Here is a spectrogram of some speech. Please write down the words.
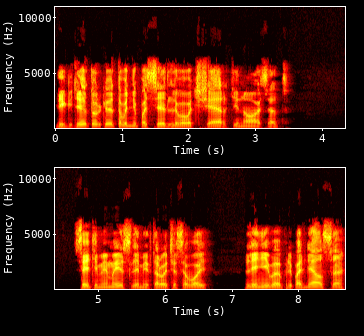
И где только этого непоседливого черти носят? С этими мыслями второй часовой лениво приподнялся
